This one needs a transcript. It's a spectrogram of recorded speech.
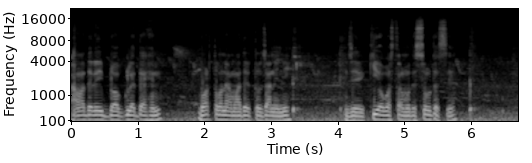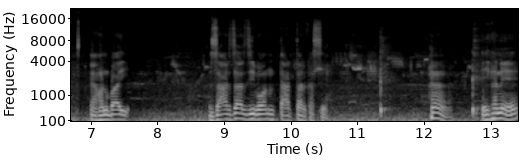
আমাদের এই ব্লগগুলো দেখেন। বর্তমানে আমাদের তো জানেনি যে কি অবস্থার মধ্যে চলতেছে। এখন ভাই, যার যার জীবন তার তার কাছে। হ্যাঁ এখানে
